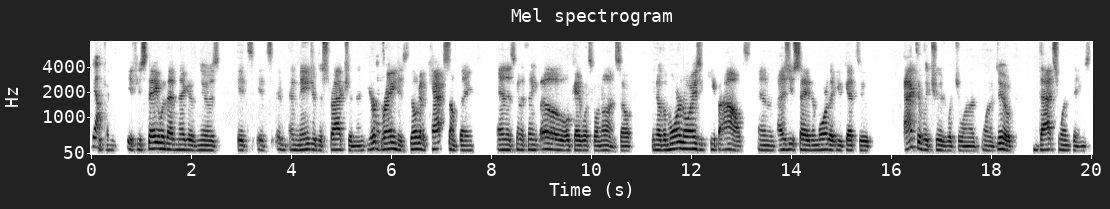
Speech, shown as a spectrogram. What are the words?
Yeah. Because if you stay with that negative news, it's it's a, a major distraction, and your That's brain right. is still going to catch something, and it's going to think, "Oh, okay, what's going on?" So you know, the more noise you keep out, and as you say, the more that you get to actively choose what you want to want to do, that's when things,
